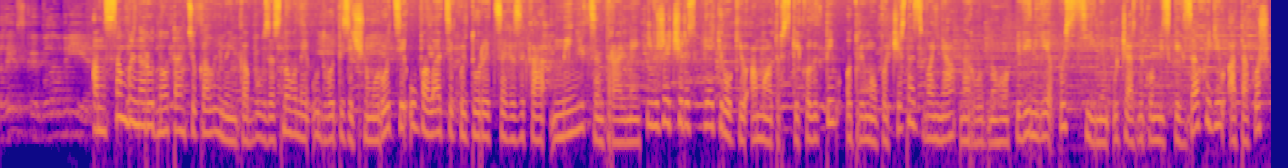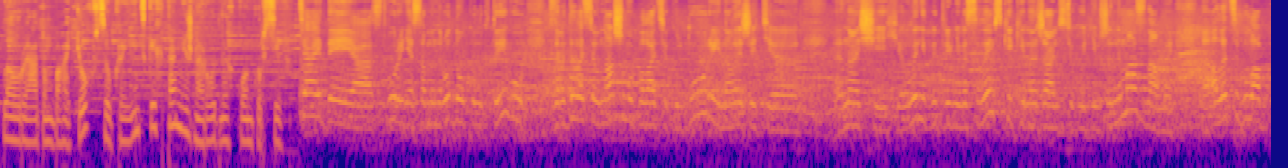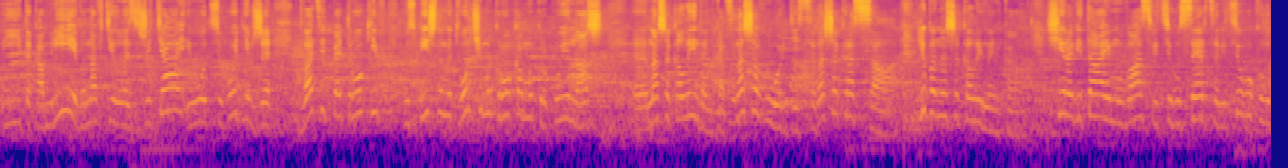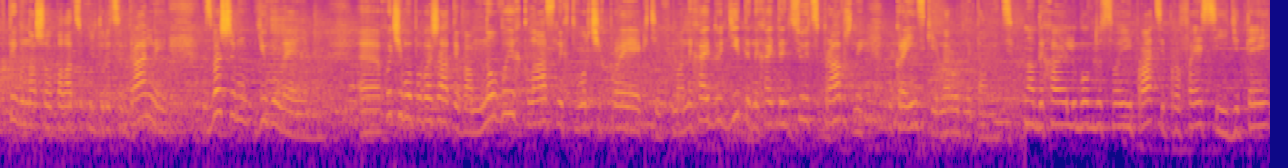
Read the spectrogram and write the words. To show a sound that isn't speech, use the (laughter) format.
Василевської була мрія. Ансамбль народного танцю Калинонька був заснований у 2000 році у палаці культури ЦГЗК, нині центральний. І вже через п'ять років аматорський колектив отримав почесне звання народного. Він є постійним учасником міських заходів, а також лауреатом багатьох всеукраїнських та міжнародних конкурсів. Ця ідея створення саме народного колективу зародилася у нашому палаці культури і належить е, нашій Олені Дмитрівні Василевській, які, на жаль, сьогодні вже нема з нами. Але це була її така мрія, вона втілилась в життя. І от сьогодні вже 25 років успішними творчими кроками крокує наш. е, Наша калинонька, це наша гордість, це наша краса. Люба наша калинонька. Щиро вітаємо вас від цього серця, від цього колективу нашого Палацу культури Центральний з вашим ювілеєм. Е, Хочемо побажати вам нових класних творчих проєктів. Нехай йдуть діти, нехай танцюють справжній український народний танець. Надихає любов до своєї праці, професії, дітей,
